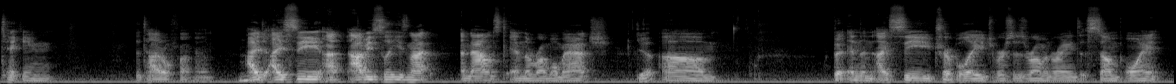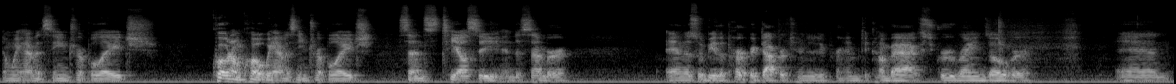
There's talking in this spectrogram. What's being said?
taking the title from him. I, I see, I, obviously, he's not announced in the Rumble match. Yep. Um, but, and then I see Triple H versus Roman Reigns at some point, and we haven't seen Triple H, quote unquote, we haven't seen Triple H since TLC in December. And this would be the perfect opportunity for him to come back, screw Reigns over, and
